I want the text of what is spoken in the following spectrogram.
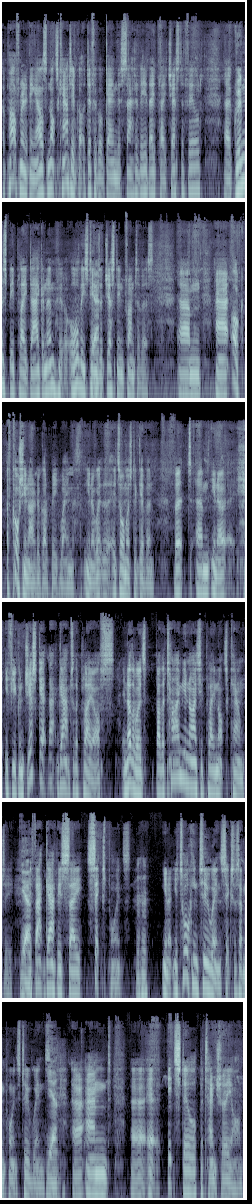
apart from anything else, Notts County have got a difficult game this Saturday. They play Chesterfield. Uh, Grimsby play Dagenham. Who, all these teams Yeah. are just in front of us. Um, uh, oh, of course, United have got to beat Weymouth. You know, it's almost a given. But um, you know, if you can just get that gap to the playoffs, in other words, by the time United play Notts County, Yeah. if that gap is say six points, you know, you're talking two wins, six or seven points, two wins. Yeah. Uh, and uh, it's still potentially on.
